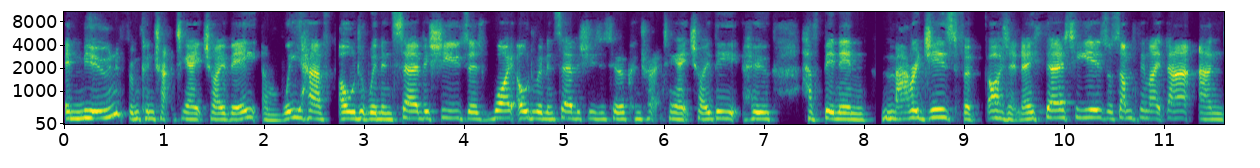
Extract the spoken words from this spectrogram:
immune from contracting HIV. And we have older women service users, white older women service users who are contracting HIV who have been in marriages for, I don't know, 30 years or something like that, and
